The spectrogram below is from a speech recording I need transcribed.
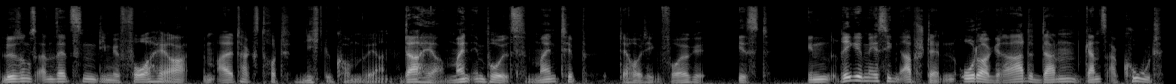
Lösungsansätzen, die mir vorher im Alltagstrott nicht gekommen wären. Daher mein Impuls, mein Tipp der heutigen Folge ist, in regelmäßigen Abständen oder gerade dann ganz akut,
